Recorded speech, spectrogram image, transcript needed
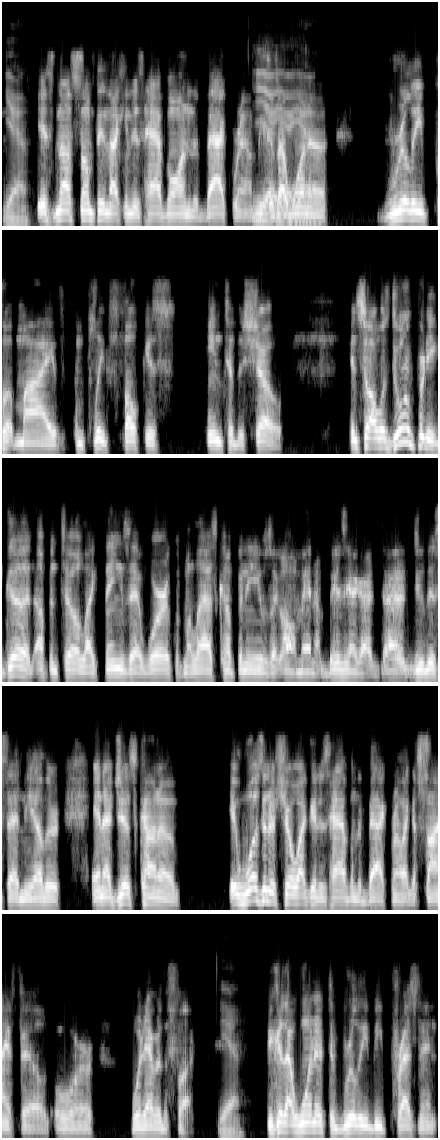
Yeah. It's not something I can just have on in the background Yeah, because I want to really put my complete focus into the show. And so I was doing pretty good up until like things at work with my last company. It was like, oh man, I'm busy. I got to do this, that, and the other. And I just kind of, it wasn't a show I could just have in the background like a Seinfeld or whatever the fuck Yeah. because I wanted to really be present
